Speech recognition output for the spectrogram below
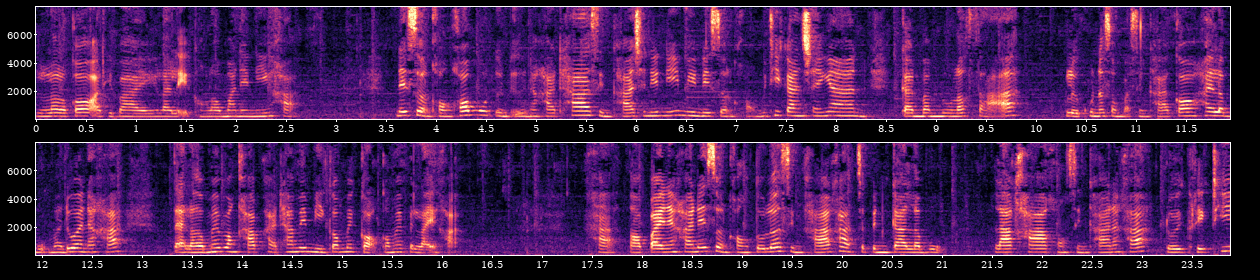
แล้วเราก็อธิบายรายละเอียดของเรามาในนี้ค่ะ ในส่วนของข้อมูลอื่น ๆนะคะ ถ้าสินค้าชนิดนี้มีในส่วนของวิธีการใช้งาน การบำรุงรักษา หรือคุณสมบัติสินค้าก็ให้ระบุมาด้วยนะคะ แต่เราไม่บังคับค่ะ ถ้าไม่มีก็ไม่เกาะก็ไม่เป็นไรค่ะค่ะ ต่อไปนะคะ ในส่วนของตัวเลือกสินค้าค่ะ จะเป็นการระบุราคาของสินค้านะคะ โดยคลิกที่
